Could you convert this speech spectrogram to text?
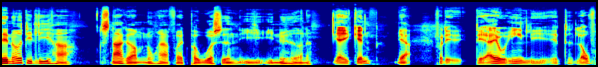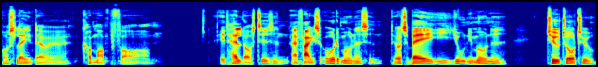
Det er noget, de lige har snakket om nu her for et par uger siden i, i nyhederne. Ja, igen. Ja. For det, det er jo egentlig et lovforslag, der øh, kom op for et halvt års tid siden. Er faktisk otte måneder siden. Det var tilbage i juni måned 2022.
